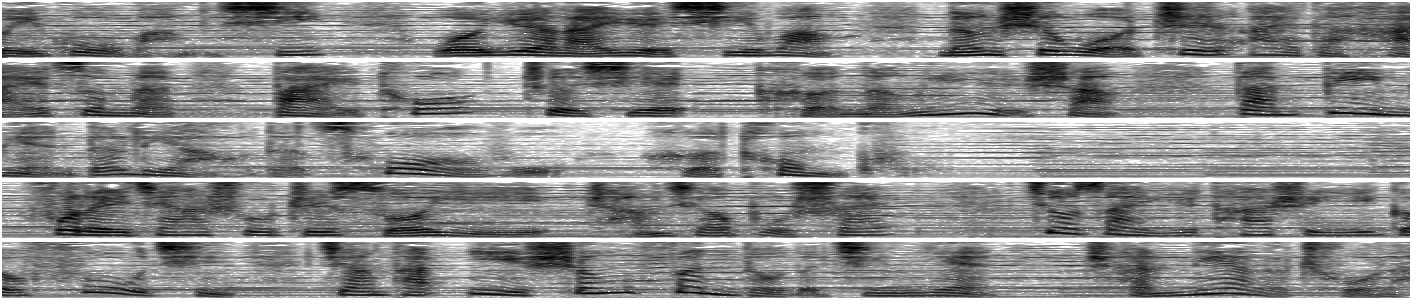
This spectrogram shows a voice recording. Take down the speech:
回顾往昔，我越来越希望能使我挚爱的孩子们摆脱这些可能遇上但避免得了的错误和痛苦。傅雷家书之所以长销不衰，就在于他是一个父亲将他一生奋斗的经验陈列了出来，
